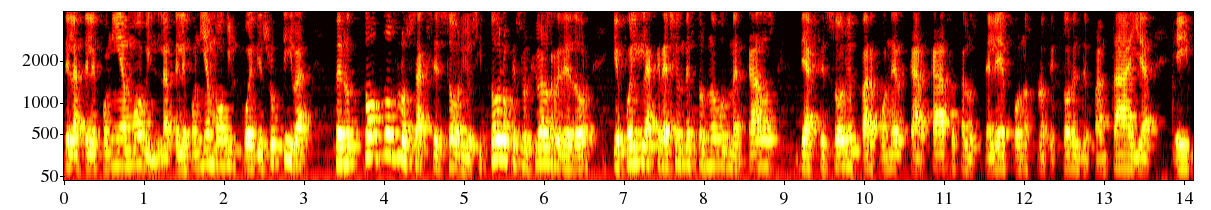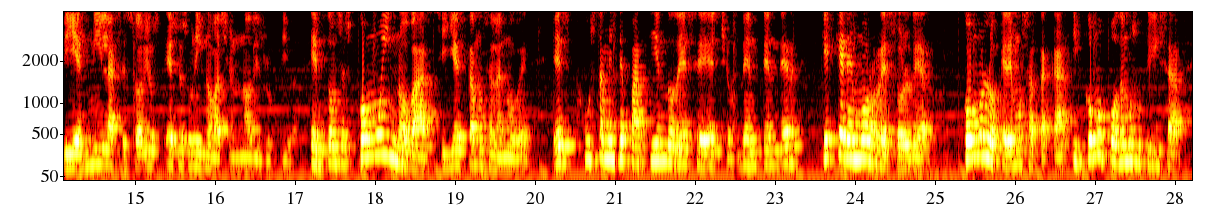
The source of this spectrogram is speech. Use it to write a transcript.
de la telefonía móvil. La telefonía móvil fue disruptiva, pero todos los accesorios y todo lo que surgió alrededor, que fue la creación de estos nuevos mercados de accesorios para poner carcasas a los teléfonos, protectores de pantalla y 10.000 accesorios, eso es una innovación no disruptiva. Entonces, ¿cómo innovar si ya estamos en la nube? Es justamente partiendo de ese hecho, de entender qué queremos resolver cómo lo queremos atacar y cómo podemos utilizar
